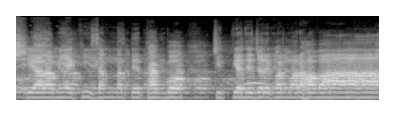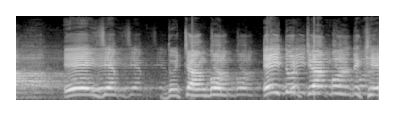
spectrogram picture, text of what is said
সে আর আমি একই জান্নাতে থাকব। চিৎকিয়া যে জোরে কর, মারহাবা। এই যে দুইটা আঙ্গুল, এই দুইটা আঙ্গুল দেখে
